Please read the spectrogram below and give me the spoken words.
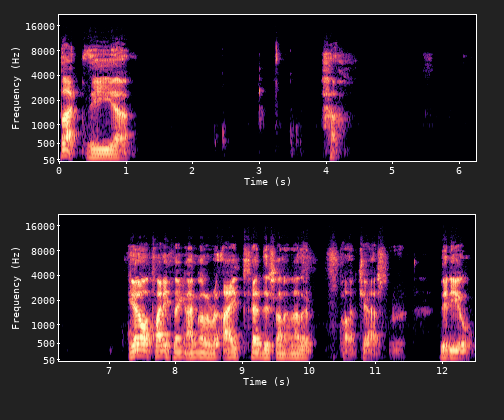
But the uh, huh. you know, funny thing, I'm gonna. I said this on another podcast or video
